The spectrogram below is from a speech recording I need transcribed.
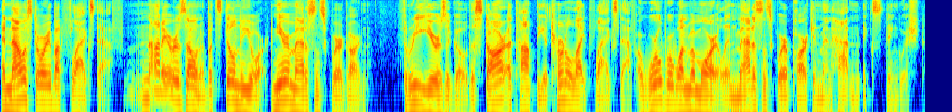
And now a story about Flagstaff. Not Arizona, but still New York, near Madison Square Garden. Three years ago, the star atop the Eternal Light flagstaff, a World War I memorial in Madison Square Park in Manhattan, extinguished.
